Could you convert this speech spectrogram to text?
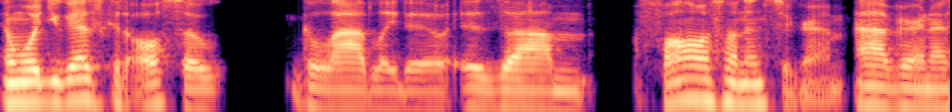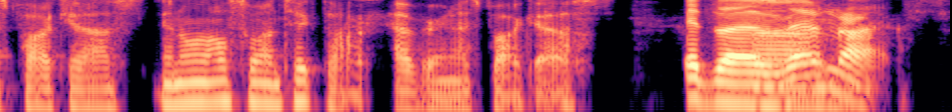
and what you guys could also gladly do is um follow us on Instagram at very nice podcast and also on TikTok at very nice podcast. It's a very Um, nice.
